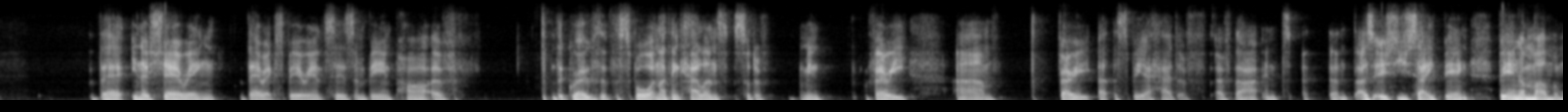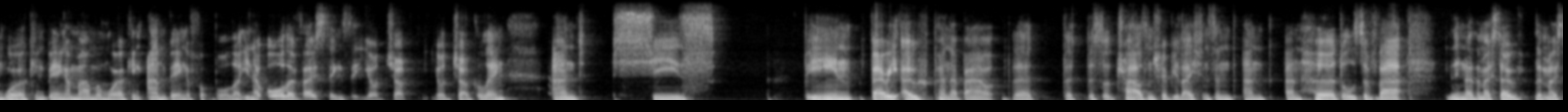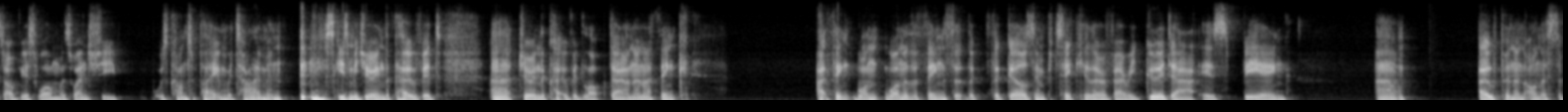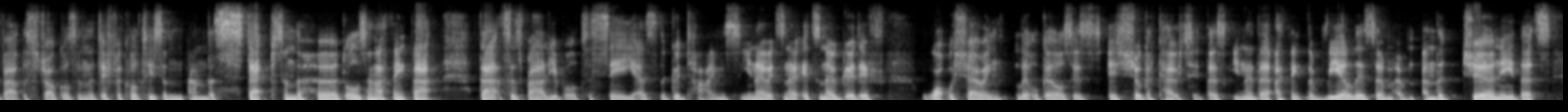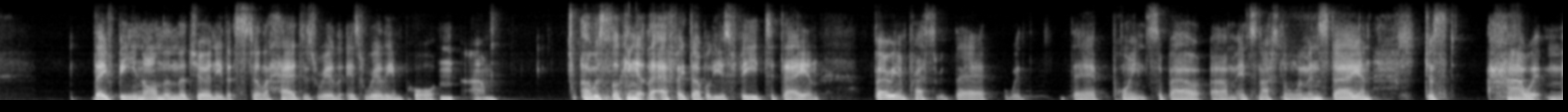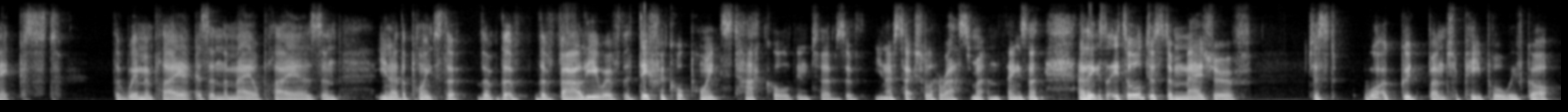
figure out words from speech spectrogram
their, you know, sharing their experiences and being part of the growth of the sport. And I think Helen's sort of, I mean, very, um, very at the spearhead of of that. And, and as, as you say, being being a mum and working, being a mum and working, and being a footballer, you know, all of those things that you're jug- you're juggling, and she's been very open about the, the the sort of trials and tribulations and and and hurdles of that. You know, the most the most obvious one was when she was contemplating retirement. excuse me, during the COVID uh, during the COVID lockdown, and I think. I think one one of the things that the, the girls in particular are very good at is being um, open and honest about the struggles and the difficulties and, and the steps and the hurdles. And I think that that's as valuable to see as the good times. You know, it's no it's no good if what we're showing little girls is is sugar coated. There's you know the I think the realism of, and the journey that's they've been on and the journey that's still ahead is really is really important. Um, I was looking at the FAW's feed today and very impressed with their with their points about um, International Women's Day and just how it mixed the women players and the male players and you know the points that the, the the value of the difficult points tackled in terms of you know sexual harassment and things. And I think it's, it's all just a measure of just what a good bunch of people we've got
